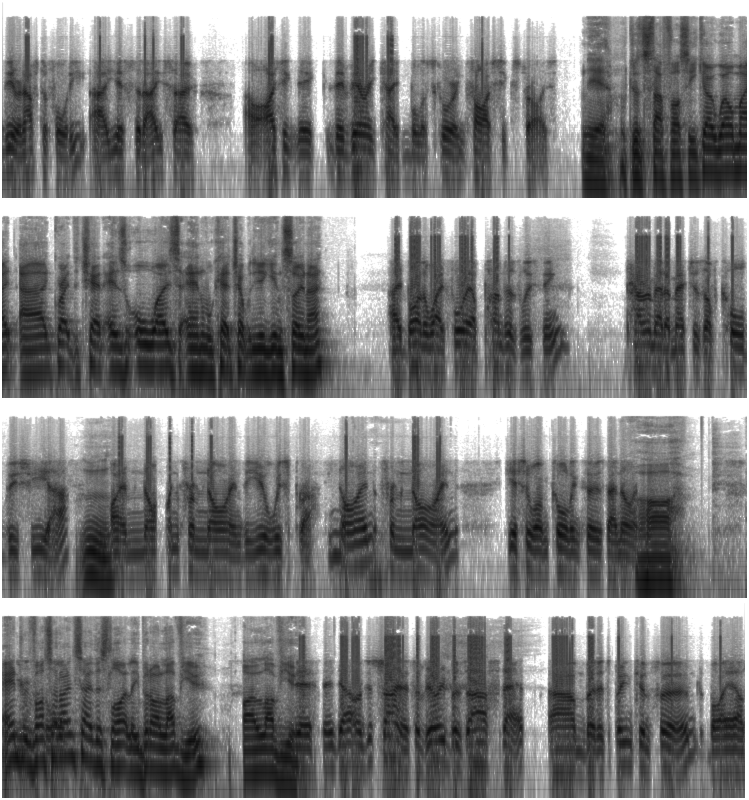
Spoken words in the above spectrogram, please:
near enough to 40 uh, yesterday. So, uh, I think they're they're very capable of scoring five, six tries. Yeah, good stuff, Ossie. Go well, mate. Uh, great to chat as always, and we'll catch up with you again soon, eh? Hey, by the way, for our punters listening, Parramatta matches I've called this year, I am nine from nine. The Eel Whisperer, nine from nine. Guess who I'm calling Thursday night? Oh, Andrew You're Voss, I don't say this lightly, but I love you. I love you. Yeah, there you go. I'm just saying it's a very bizarre stat, um, but it's been confirmed by our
